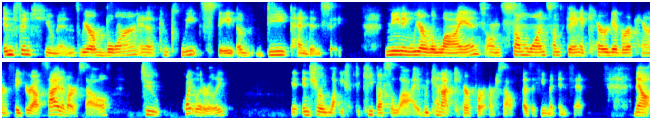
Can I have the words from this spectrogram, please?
infant humans, we are born in a complete state of dependency, meaning we are reliant on someone, something, a caregiver, a parent figure outside of ourselves to quite literally ensure life, to keep us alive. We cannot care for ourselves as a human infant. Now,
